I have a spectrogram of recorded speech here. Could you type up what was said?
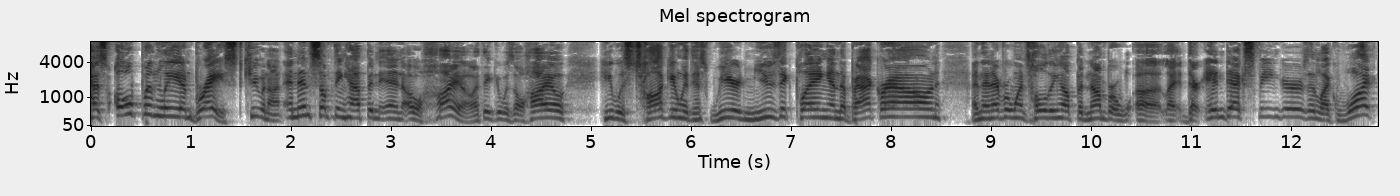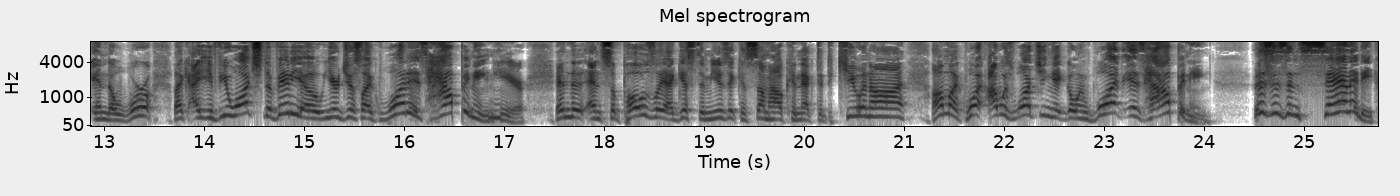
has openly embraced QAnon. And then something happened in Ohio. I think it was Ohio. He was talking with this weird music playing in the background. And then everyone's holding up a number, uh, like their index fingers and like, what in the world? Like, I, if you watch the video, you're just like, what is happening here? And the, and supposedly, I guess the music is somehow connected to QAnon. I'm like, what? I was watching it going, what is happening? This is insanity.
